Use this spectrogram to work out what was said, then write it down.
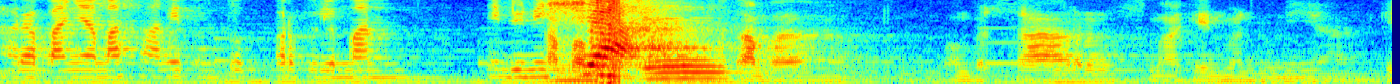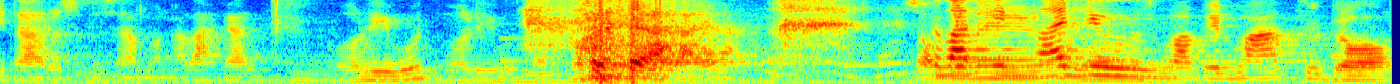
harapannya mas Samit untuk perfilman Tambah Indonesia. maju, tambah membesar, semakin mendunia. Kita harus bisa mengalahkan Hollywood, Hollywood, Korea ya. Semakin maju. ya, Semakin maju dong.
